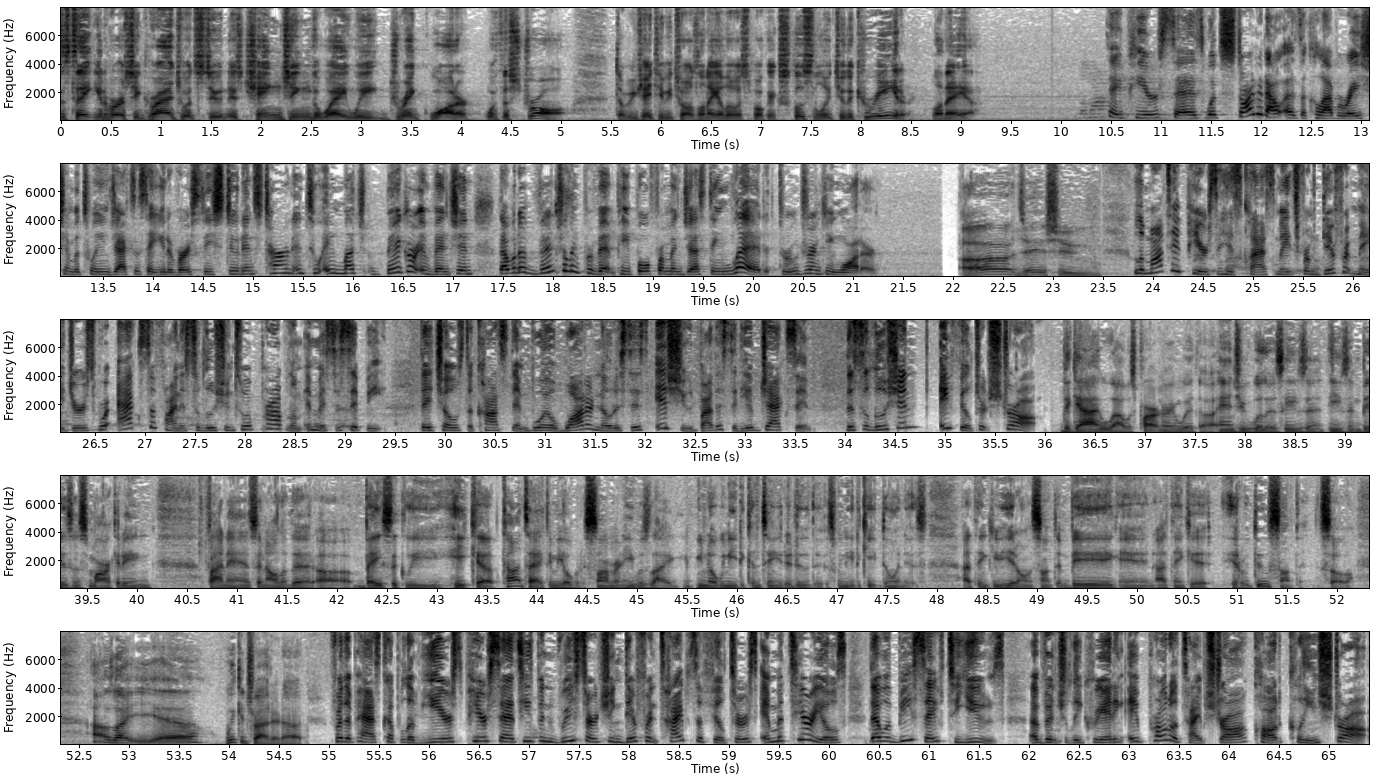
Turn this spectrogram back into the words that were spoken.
The State University graduate student is changing the way we drink water with a straw. WJTV 12's Linnea Lewis spoke exclusively to the creator, Linnea. LaMonte Pierce says what started out as a collaboration between Jackson State University students turned into a much bigger invention that would eventually prevent people from ingesting lead through drinking water. Uh, JSU. LaMonte Pierce and his classmates from different majors were asked to find a solution to a problem in Mississippi. They chose the constant boil water notices issued by the city of Jackson. The solution? A filtered straw. The guy who I was partnering with, uh, Andrew Willis, he's in, he's in business marketing, finance, and all of that. Uh, basically, he kept contacting me over the summer, and he was like, you know, we need to continue to do this. We need to keep doing this. I think you hit on something big, and I think it, it'll do something. So I was like, yeah, we can try that out. For the past couple of years, Pierce says he's been researching different types of filters and materials that would be safe to use, eventually creating a prototype straw called Cleanstraww.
